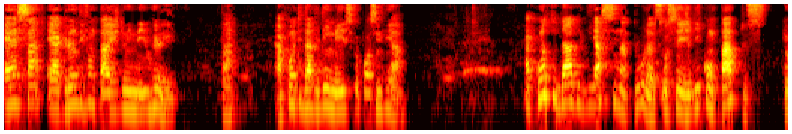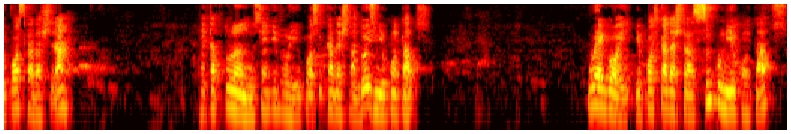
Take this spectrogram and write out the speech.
Essa é a grande vantagem do e-mail relay. Tá? A quantidade de e-mails que eu posso enviar a quantidade de assinaturas, ou seja, de contatos que eu posso cadastrar, recapitulando o SendBlue, eu posso cadastrar 2 mil contatos. O EGOI, eu posso cadastrar 5 mil contatos.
